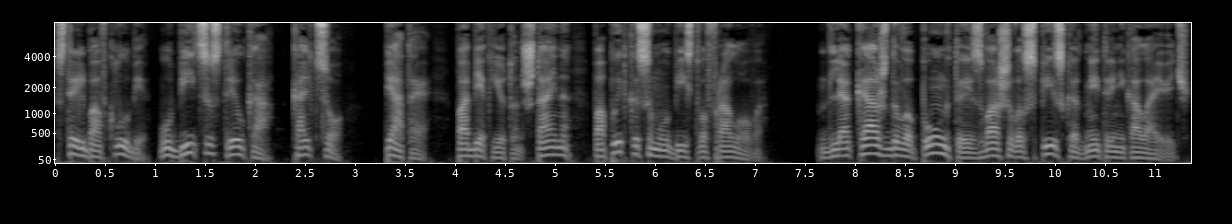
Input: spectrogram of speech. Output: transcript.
Стрельба в клубе, убийца стрелка, кольцо. Пятое. Побег Ютенштайна, попытка самоубийства Фролова. Для каждого пункта из вашего списка, Дмитрий Николаевич,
